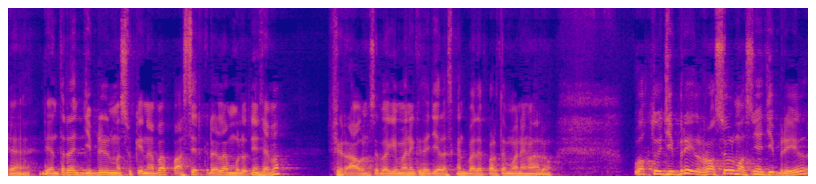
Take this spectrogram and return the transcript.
Ya, di antara Jibril masukin apa? Pasir ke dalam mulutnya siapa? Firaun sebagaimana kita jelaskan pada pertemuan yang lalu. Waktu Jibril, Rasul maksudnya Jibril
